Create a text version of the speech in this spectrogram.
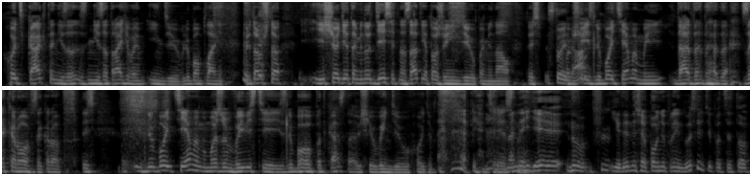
хоть как-то не, за- не затрагиваем Индию в любом плане. При том, что еще где-то минут 10 назад я тоже Индию упоминал. То есть Стой, вообще да? из любой темы мы... Да-да-да-да. За коров, за коров. То есть из любой темы мы можем вывести из любого подкаста вообще в Индию уходим. У Интересно. мене ідея, ну, єдине, що я пам'ятаю про індусів, типу, це то,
